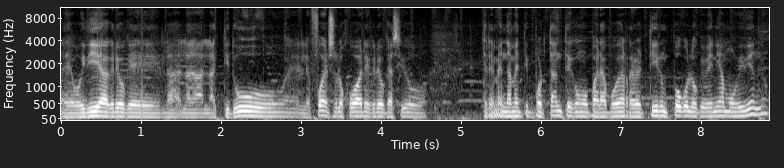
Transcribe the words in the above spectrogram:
eh, hoy día creo que la, la actitud, el esfuerzo de los jugadores creo que ha sido tremendamente importante como para poder revertir un poco lo que veníamos viviendo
